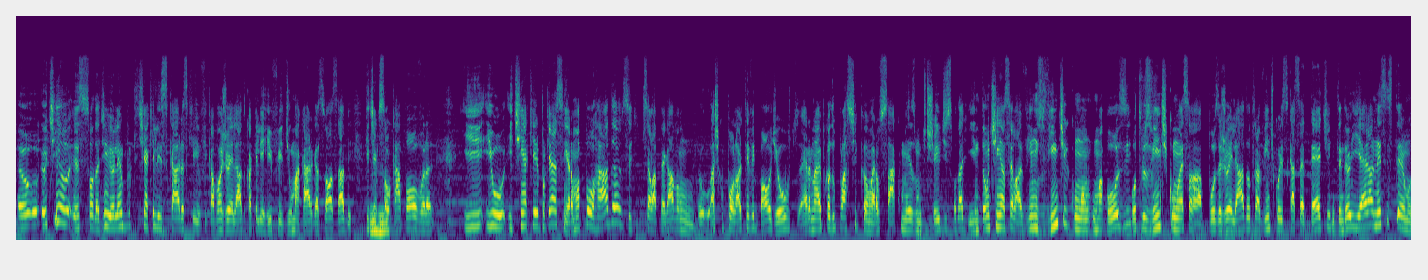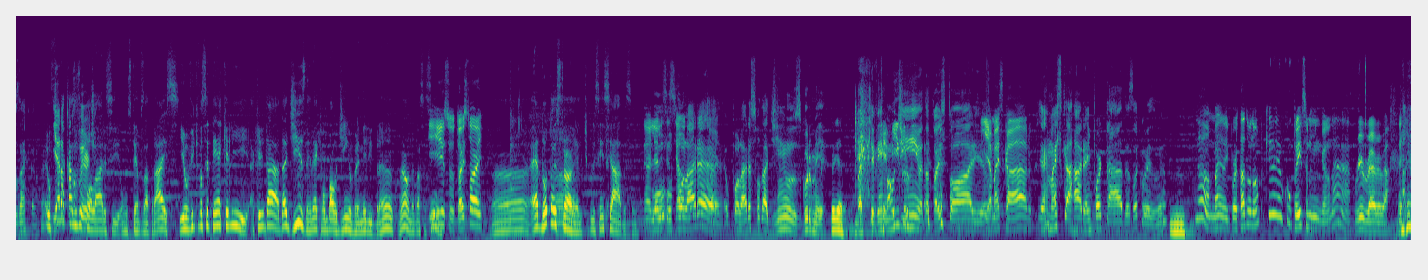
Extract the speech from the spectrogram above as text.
Eu, eu tinha esse soldadinho, eu lembro que tinha aqueles caras que ficavam ajoelhados com aquele rifle de uma carga só, sabe? Que tinha que Uhum. socar a pólvora. E, e, o, e tinha aquele, porque assim, era uma porrada, se, sei lá, pegava um. Eu acho que o Polar teve balde, eu era na época do plasticão, era o saco mesmo, cheio de soldadinho. E Então tinha, sei lá, vinha uns 20 com uma pose, outros 20 com essa pose ajoelhada, outra 20 com esse cacetete, entendeu? E era nesses termos, né, cara? Eu fui E era na casa do verde. Polar esse, uns tempos atrás e eu vi que você tem aquele, aquele da, da Disney, né? Que é um baldinho vermelho e branco, não é um negócio assim? Isso, Toy Story. Ah, é do Toy Story, ele é tipo licenciado, assim. É, ele é o, o licenciado Polar é, o Polar é soldadinhos gourmet. Por quê? É porque vem Que é baldinho, é da Toy Story. E é mais caro. é mais caro, é importado, essa coisa, né? Hum. Não, mas importado não, porque eu comprei, se eu não me engano, na Rare. Ah,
